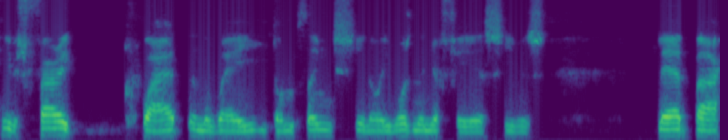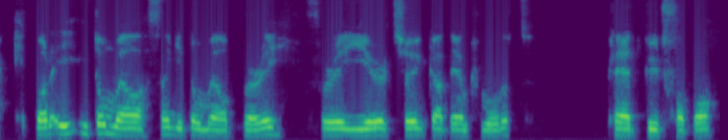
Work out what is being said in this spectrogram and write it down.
he was very quiet in the way he done things. You know, he wasn't in your face. He was laid back, but he, he done well. I think he done well. Bury for a year or two, got them promoted. Played good football.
